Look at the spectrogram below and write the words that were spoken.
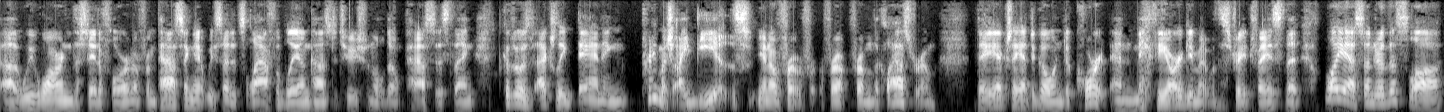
uh, we warned the state of Florida from passing it. We said it's laughably unconstitutional. Don't pass this thing because it was actually banning pretty much ideas, you know, for, for, from the classroom. They actually had to go into court and make the argument with a straight face that, well, yes, under this law,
